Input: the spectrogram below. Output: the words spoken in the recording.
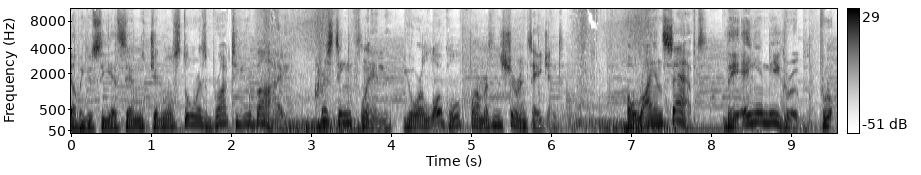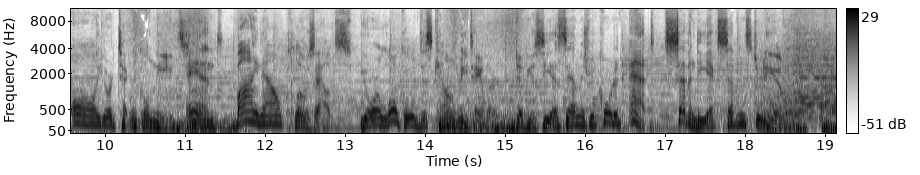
WCSM's General Store is brought to you by Christine Flynn, your local farmers insurance agent. Orion Saft, the AME Group for all your technical needs. And Buy Now Closeouts, your local discount retailer. WCSM is recorded at 70x7 Studio.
